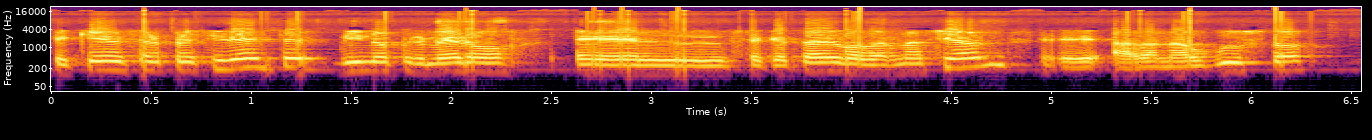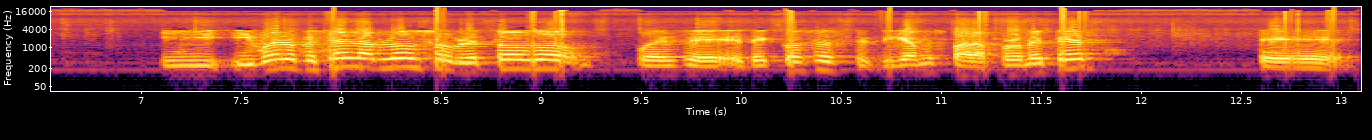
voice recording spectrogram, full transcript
que quieren ser presidente. Vino primero el secretario de Gobernación, eh, Adán Augusto, y, y, bueno, pues él habló sobre todo pues de cosas, digamos, para prometer. Eh,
